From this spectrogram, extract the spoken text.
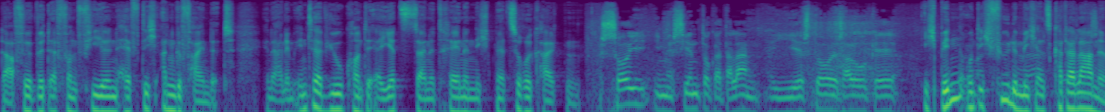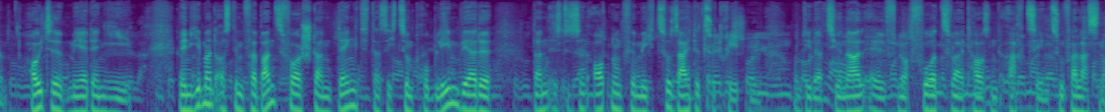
Dafür wird er von vielen heftig angefeindet. In einem Interview konnte er jetzt seine Tränen nicht mehr zurückhalten. Ich bin und ich fühle mich als Katalane, heute mehr denn je. Wenn jemand aus dem Verbandsvorstand denkt, dass ich zum Problem werde, dann ist es in Ordnung für mich, zur Seite zu treten und die Nationalelf noch vor 2018 zu verlassen.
